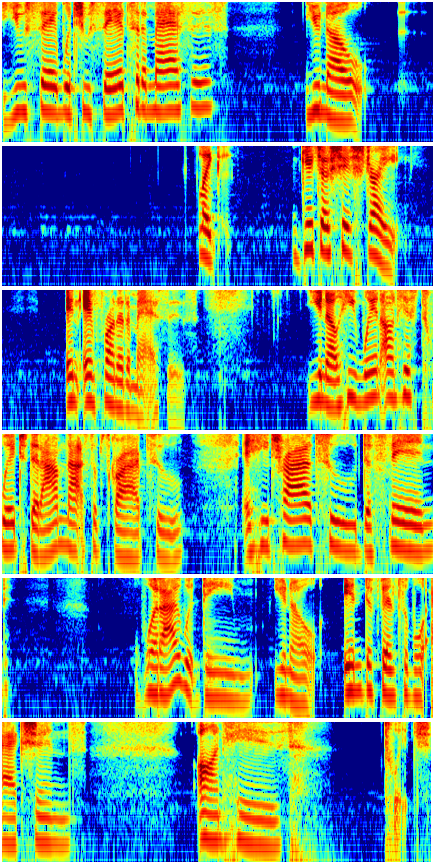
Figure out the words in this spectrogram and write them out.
you said what you said to the masses, you know, like get your shit straight in in front of the masses. You know, he went on his Twitch that I'm not subscribed to and he tried to defend what I would deem, you know, indefensible actions on his Twitch.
